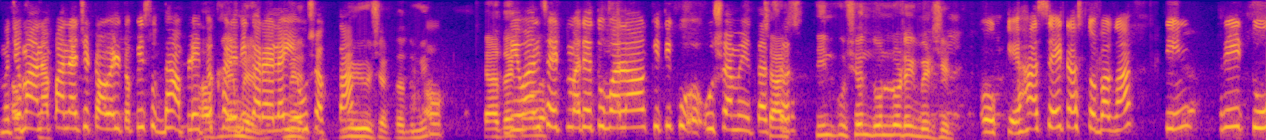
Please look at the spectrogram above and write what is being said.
म्हणजे मानापानाची टॉवेल टोपी सुद्धा आपल्या इथं खरेदी मिळेल- करायला येऊ मिळेल. शकता. येऊ शकता तुम्ही. ओके. दिवाण सेटमध्ये तुम्हाला किती उशा मिळतात सर? तीन कुशन दोन लोट एक बेडशीट. ओके हा सेट असतो बघा. तीन थ्री टू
